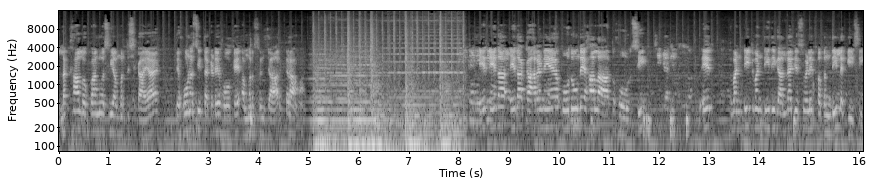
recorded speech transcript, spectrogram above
ਲੱਖਾਂ ਲੋਕਾਂ ਨੂੰ ਅਸੀਂ ਅੰਮ੍ਰਿਤ ਛਕਾਇਆ ਹੈ ਤੇ ਹੁਣ ਅਸੀਂ ਤਕੜੇ ਹੋ ਕੇ ਅੰਮ੍ਰਿਤ ਸੰਚਾਰ ਕਰਾਵਾਂਗੇ। ਇਹ ਇਹਦਾ ਇਹਦਾ ਕਾਰਨ ਇਹ ਹੈ, ਉਦੋਂ ਦੇ ਹਾਲਾਤ ਹੋਰ ਸੀ। ਇਹ 2020 ਦੀ ਗੱਲ ਹੈ, ਜਿਸ ਵੇਲੇ ਪਾਬੰਦੀ ਲੱਗੀ ਸੀ।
